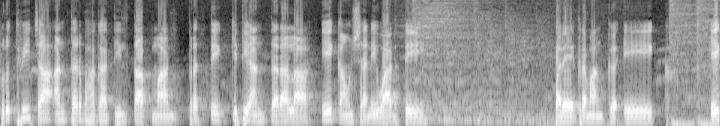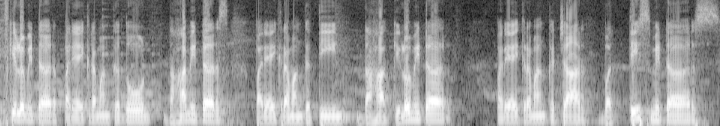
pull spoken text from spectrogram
पृथ्वीच्या अंतर्भागातील तापमान प्रत्येक किती अंतराला एक अंशाने वाढते? पर्याय क्रमांक एक एक किलोमीटर. पर्याय क्रमांक दोन दहा मीटर्स पर्याय क्रमांक तीन दहा किलोमीटर. पर्याय क्रमांक चार बत्तीस मीटर्स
